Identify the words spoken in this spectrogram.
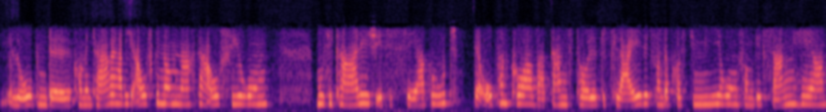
lobende Kommentare habe ich aufgenommen nach der Aufführung. Musikalisch ist es sehr gut. Der Opernchor war ganz toll gekleidet von der Kostümierung, vom Gesang her.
